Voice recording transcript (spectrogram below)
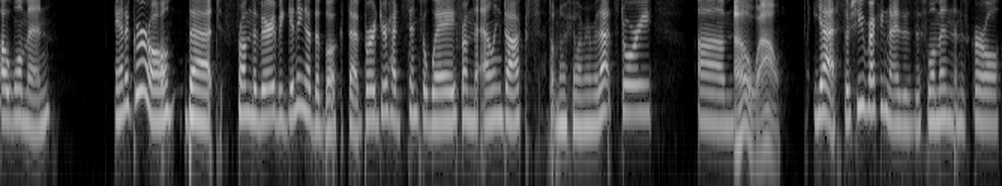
a woman and a girl that from the very beginning of the book that Berger had sent away from the Elling docks. I don't know if y'all remember that story. Um, Oh wow. Yes. So she recognizes this woman and this girl,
